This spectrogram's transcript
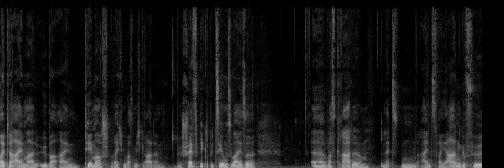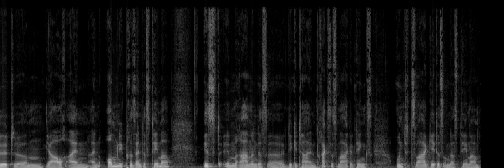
heute einmal über ein Thema sprechen, was mich gerade beschäftigt, beziehungsweise äh, was gerade in den letzten ein, zwei Jahren gefühlt ähm, ja auch ein, ein omnipräsentes Thema ist im Rahmen des äh, digitalen Praxismarketings. Und zwar geht es um das Thema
